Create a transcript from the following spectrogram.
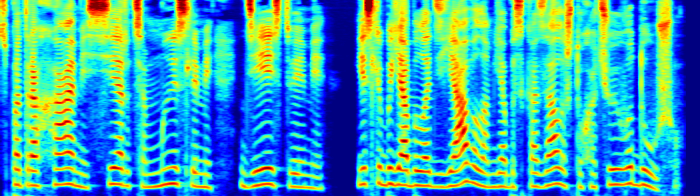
с потрохами, сердцем, мыслями, действиями. Если бы я была дьяволом, я бы сказала, что хочу его душу.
